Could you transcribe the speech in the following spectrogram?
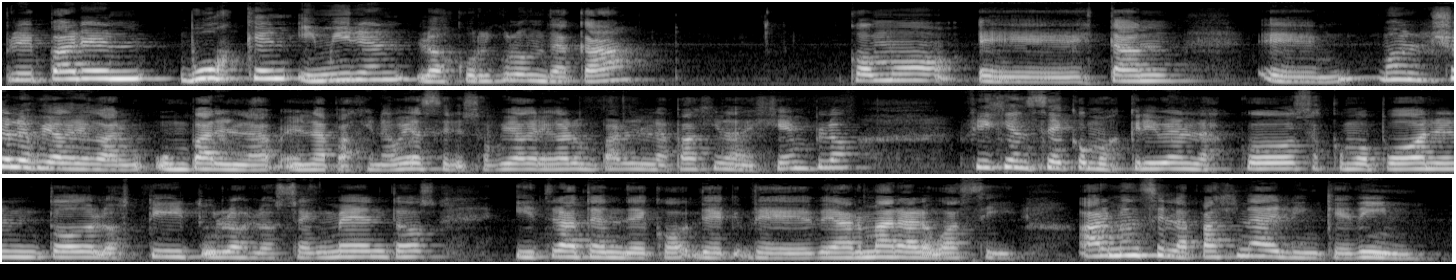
preparen, busquen y miren los currículums de acá, cómo eh, están. Em, bueno, yo les voy a agregar un par en la, en la página, voy a hacer eso, voy a agregar un par en la página de ejemplo. Fíjense cómo escriben las cosas, cómo ponen todos los títulos, los segmentos y traten de, armar algo así. Ármense la página de LinkedIn.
